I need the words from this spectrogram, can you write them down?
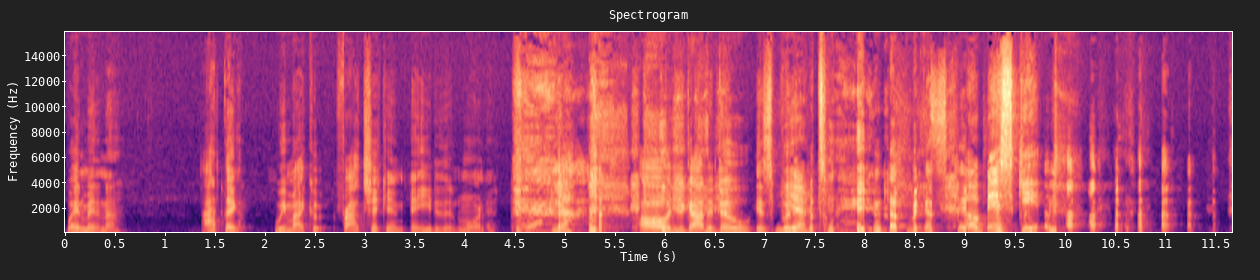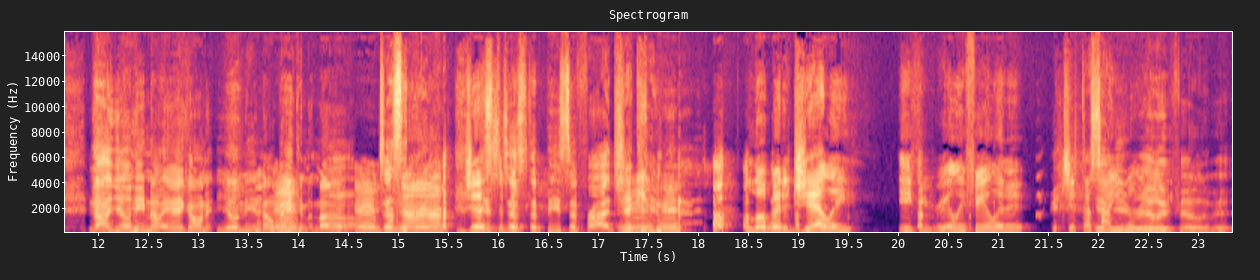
wait a minute now. I think we might cook fried chicken and eat it in the morning. Yeah. all you got to do is put Yeah. it between the biscuit. A biscuit. No, you don't need no egg on it. You don't need no Mm-mm. bacon. No, no, no. Just, no, no. Just a just a piece of fried chicken. Mhm. a little bit of jelly if you really feeling it. Just that's all you, you need. really feeling it.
